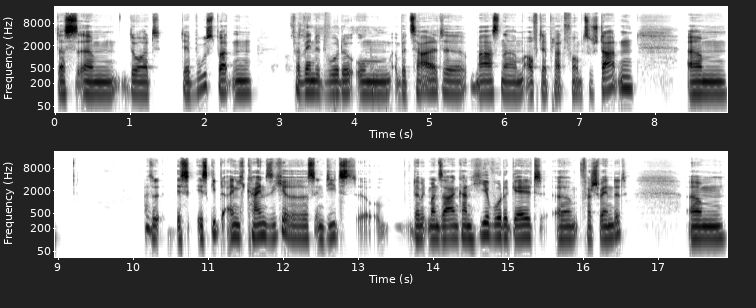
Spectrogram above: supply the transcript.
dass ähm, dort der Boost-Button verwendet wurde, um bezahlte Maßnahmen auf der Plattform zu starten. Ähm, also es, es gibt eigentlich kein sichereres Indiz, äh, damit man sagen kann, hier wurde Geld äh, verschwendet. Ähm,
